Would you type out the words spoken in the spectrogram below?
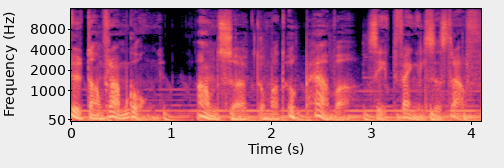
utan framgång, ansökt om att upphäva sitt fängelsestraff.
